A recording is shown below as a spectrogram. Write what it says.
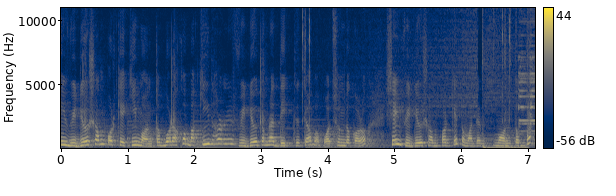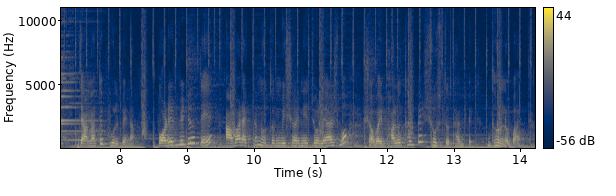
এই ভিডিও সম্পর্কে কি মন্তব্য রাখো বা কী ধরনের ভিডিও তোমরা দেখতে চাও বা পছন্দ করো, সেই ভিডিও সম্পর্কে তোমাদের মন্তব্য জানাতে ভুলবে না। পরের ভিডিওতে আবার একটা নতুন বিষয় নিয়ে চলে আসব। সবাই ভালো থাকবে, সুস্থ থাকবে। ধন্যবাদ।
